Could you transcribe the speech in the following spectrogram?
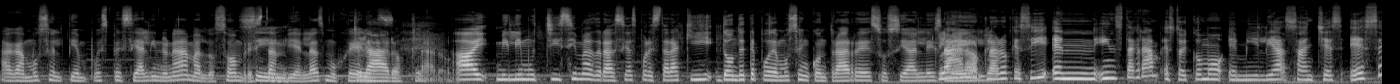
hagamos el tiempo especial y no nada más los hombres, también las mujeres. Claro, claro. Ay, Mili, muchísimas gracias por estar aquí. ¿Dónde te podemos encontrar? ¿Redes sociales? Claro, claro que sí. En Instagram estoy como Emilia Sánchez S.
